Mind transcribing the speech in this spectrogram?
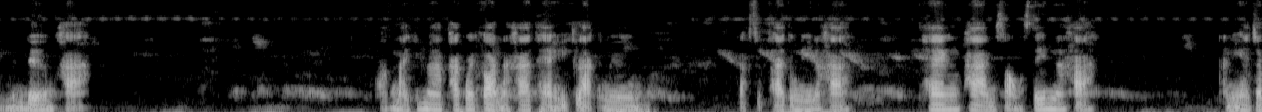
เหมือนเดิมค่ะควักไหมขึ้นมาพักไว้ก่อนนะคะ แทงอีกหลักหนึ่งหลักสุดท้ายตรงนี้นะคะ แทงผ่านสองเส้นนะคะ อันนี้อาจจะ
